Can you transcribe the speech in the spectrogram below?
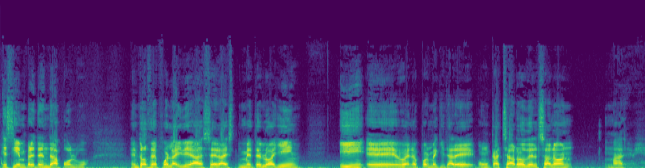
Que siempre tendrá polvo. Entonces, pues la idea será meterlo allí y, eh, bueno, pues me quitaré un cacharro del salón. Madre mía.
